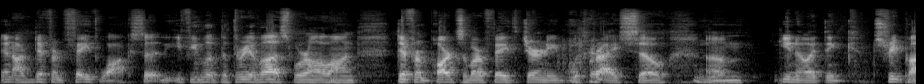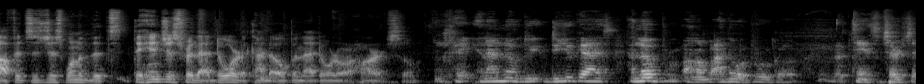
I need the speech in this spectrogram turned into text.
in our different faith walks. Uh, if you look, the three of us, we're all on different parts of our faith journey with Okay. Christ. So, um, you know, I think Street Prophets is just one of the the hinges for that door to kind of open that door to our hearts. So, Okay, and I know, do, do you guys, I know, um, I know a Brew go, attends church. Do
